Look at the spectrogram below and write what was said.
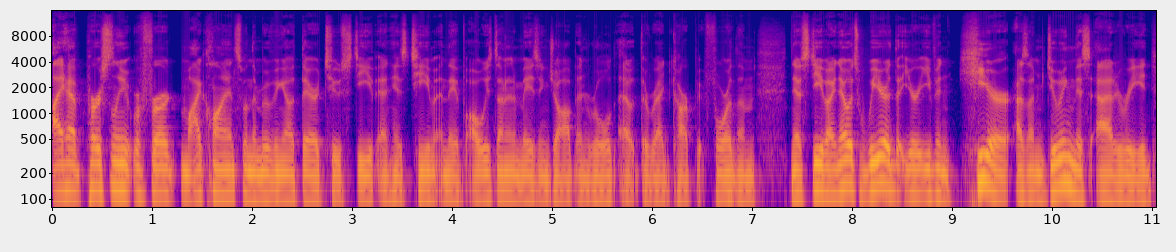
I have personally referred my clients when they're moving out there to Steve and his team, and they've always done an amazing job and rolled out the red carpet for them. Now, Steve, I know it's weird that you're even here as I'm doing this ad read,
